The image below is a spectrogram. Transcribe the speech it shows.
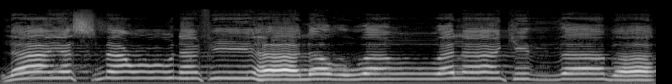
لا يسمعون فيها لغوا ولا كذابا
